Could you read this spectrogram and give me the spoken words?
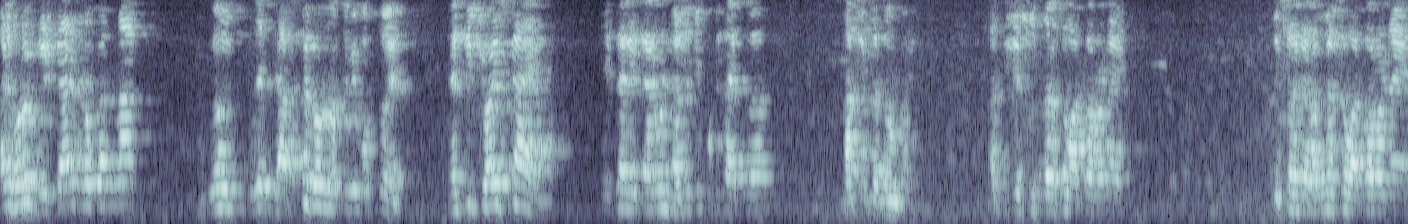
आणि म्हणून रिटायर्ड लोकांना म्हणजे जास्त करून आता मी बघतोय त्यांची चॉईस काय आहे? एकदा रिटायरमेंट झालं की कुठे जायचं? नाशिकला जाऊन राहायचं. अतिशय सुंदर असं वातावरण आहे. निसर्गरम्य असं वातावरण आहे.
